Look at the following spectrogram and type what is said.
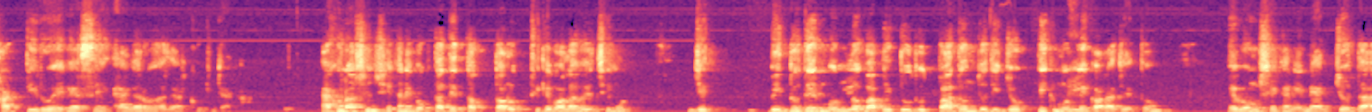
ঘাটতি রয়ে গেছে এগারো হাজার কোটি টাকা। এখন আসেন, সেখানে ভোক্তাদের তরফ থেকে বলা হয়েছিল যে বিদ্যুতের মূল্য বা বিদ্যুৎ উৎপাদন যদি যৌক্তিক মূল্যে করা যেত এবং সেখানে ন্যায্যতা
